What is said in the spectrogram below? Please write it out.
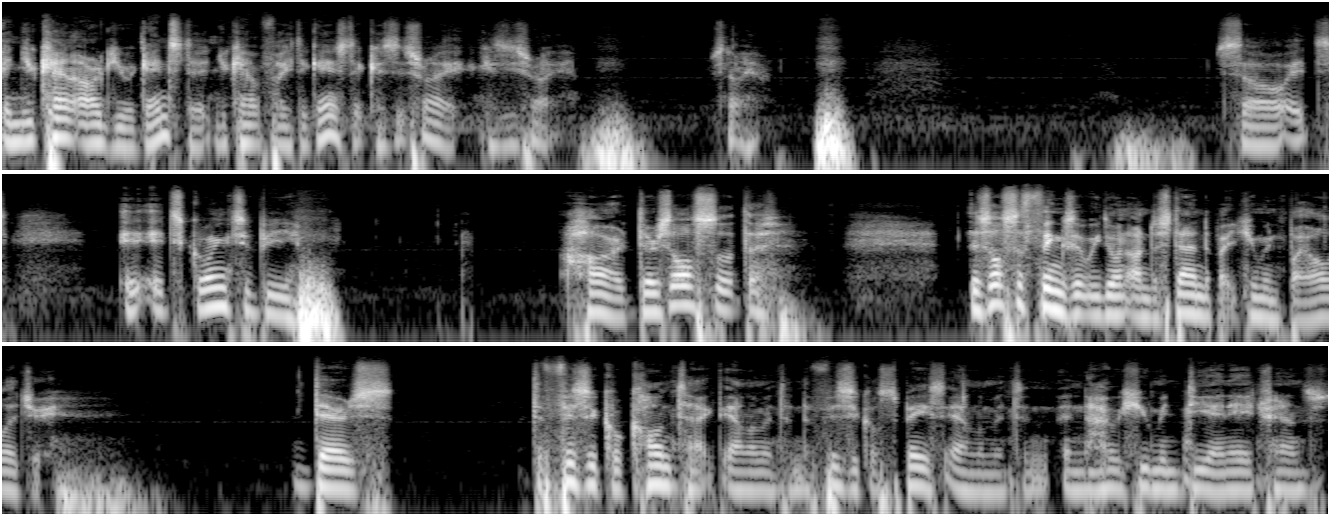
And you can't argue against it. You can't fight against it because it's right. Because he's right. He's not here. So it's it, it's going to be hard. There's also the there's also things that we don't understand about human biology. There's the physical contact element and the physical space element and, and how human DNA trans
